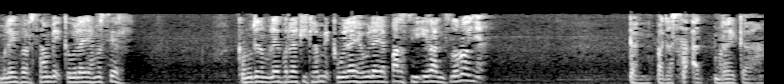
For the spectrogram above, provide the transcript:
melebar sampai ke wilayah Mesir. Kemudian melebar lagi sampai ke wilayah-wilayah Parsi, Iran seluruhnya dan pada saat mereka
